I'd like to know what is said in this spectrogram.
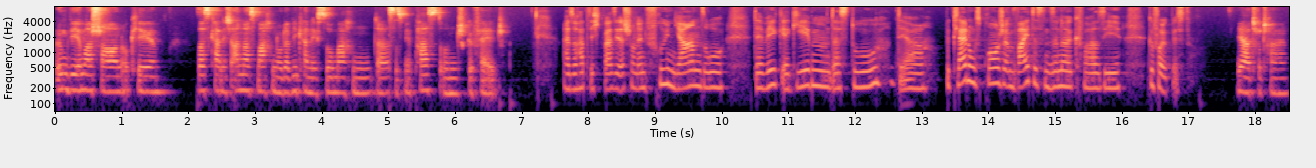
irgendwie immer schauen, okay, was kann ich anders machen oder wie kann ich so machen, dass es mir passt und gefällt. Also hat sich quasi schon in frühen Jahren so der Weg ergeben, dass du der Bekleidungsbranche im weitesten Sinne quasi gefolgt bist. Ja, total.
